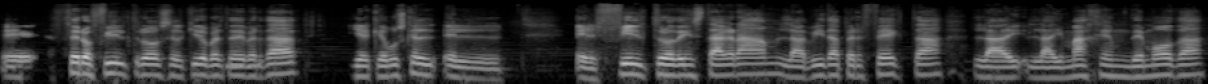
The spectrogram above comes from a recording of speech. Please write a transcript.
eh, cero filtros, el quiero verte de verdad, y el que busca el, el- el filtro de Instagram, la vida perfecta, la, la imagen de moda,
